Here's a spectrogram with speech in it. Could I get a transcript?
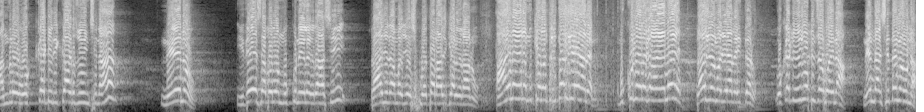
అందులో ఒక్కటి రికార్డు చూపించినా నేను ఇదే సభలో ముక్కు నేలకు రాసి రాజీనామా చేసిపోతా రాజకీయాలకు రాను. ఆయన ఆయన ముఖ్యమంత్రి ఇద్దరు చేయాలని ముక్కు నేలకు రాయాలి రాజీనామా చేయాలి ఇద్దరు. ఒకటి నిరూపించకపోయినా నేను దానికి సిద్ధంగా ఉన్నా.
